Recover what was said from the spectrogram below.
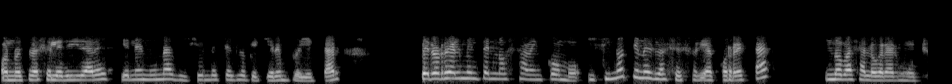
o nuestras celebridades tienen una visión de qué es lo que quieren proyectar, pero realmente no saben cómo. Y si no tienes la asesoría correcta, no vas a lograr mucho.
